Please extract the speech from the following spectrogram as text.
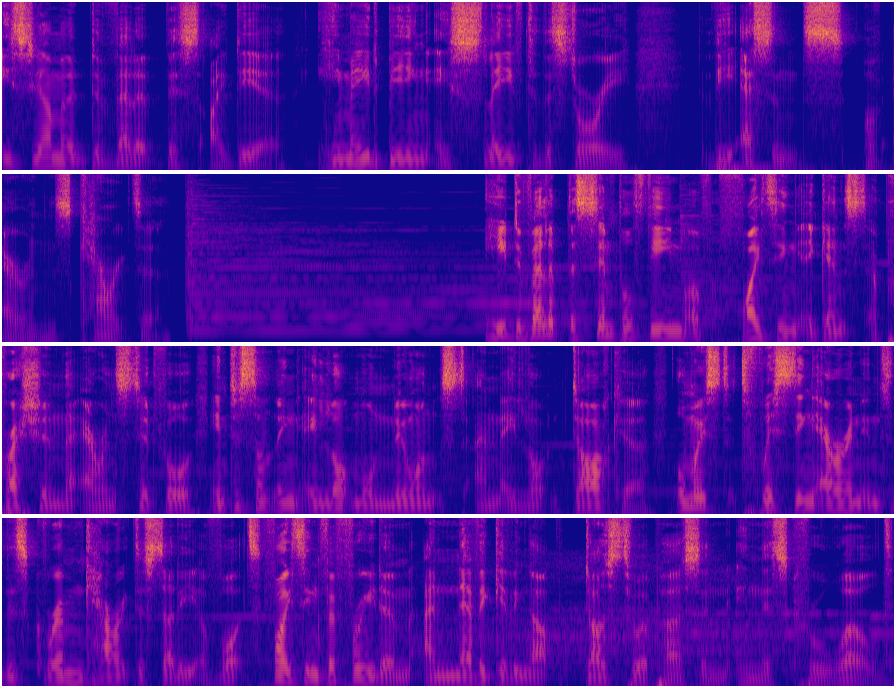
Isayama developed this idea. He made being a slave to the story the essence of Eren's character. He developed the simple theme of fighting against oppression that Eren stood for into something a lot more nuanced and a lot darker, almost twisting Eren into this grim character study of what fighting for freedom and never giving up does to a person in this cruel world.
